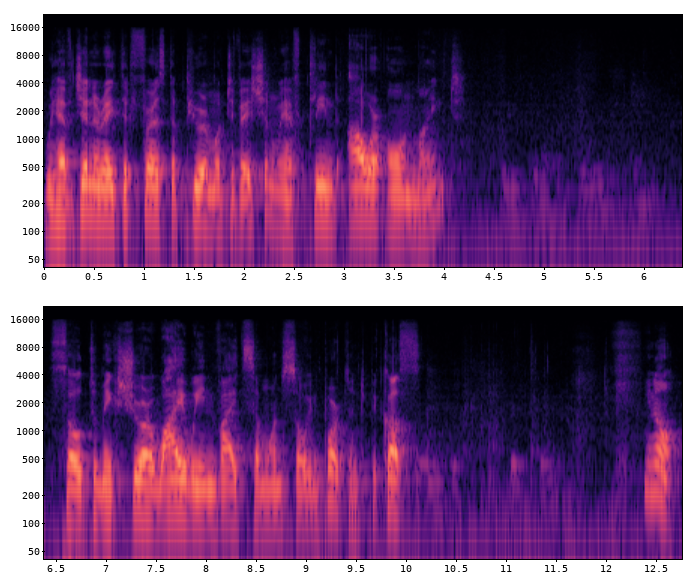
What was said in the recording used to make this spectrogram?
We have generated first a pure motivation. We have cleaned our own mind. So, to make sure why we invite someone so important, because, you know,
